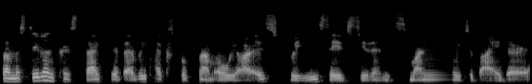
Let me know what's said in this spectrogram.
From a student perspective, every textbook from OER is free, saves students money to buy their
